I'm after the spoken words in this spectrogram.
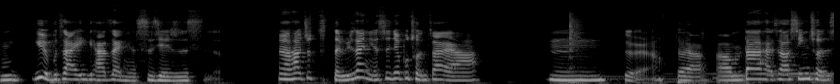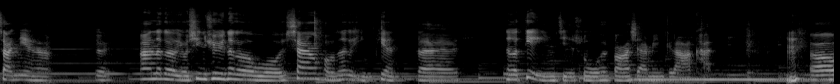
你越不在意，他在你的世界就是死了。那他就等于在你的世界不存在啊。嗯，对啊，对啊，啊，我们大家还是要心存善念啊。对啊，那个有兴趣，那个我下样头那个影片，呃，那个电影解说，我会放在下面给大家看。好，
